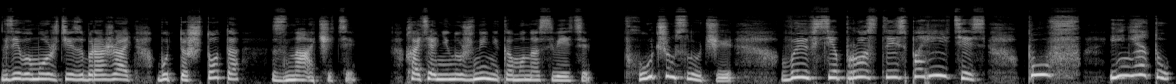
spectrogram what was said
где вы можете изображать, будто что-то значите, хотя не нужны никому на свете. В худшем случае вы все просто испаритесь, пуф, и нету,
